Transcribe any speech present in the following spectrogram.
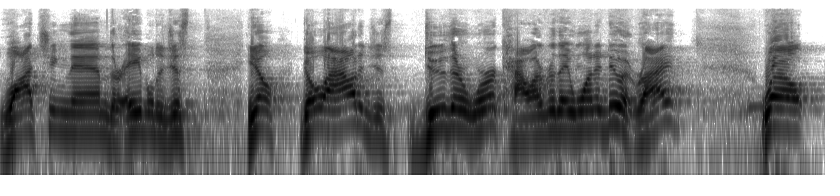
watching them. They're able to just, you know, go out and just do their work however they want to do it, right? Well,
